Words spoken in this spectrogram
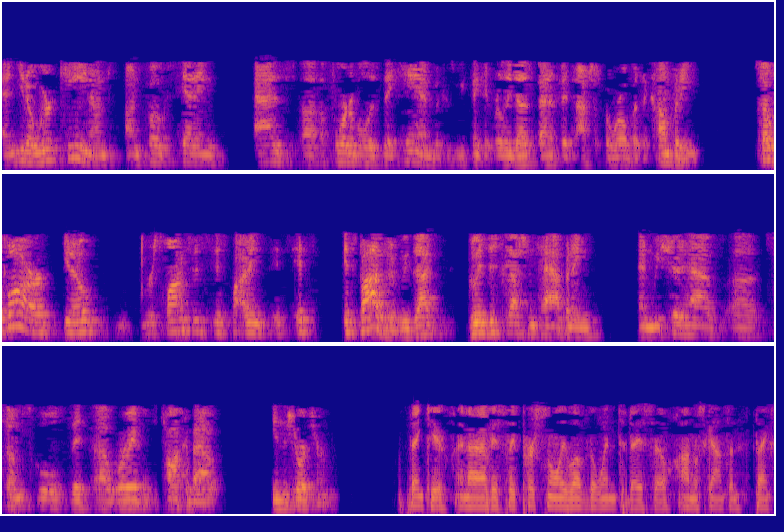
And you know, we're keen on folks getting as affordable as they can because we think it really does benefit not just the world, but the company. So far, you know, response is, I mean, it's positive. We've got good discussions happening, and we should have uh, some schools that uh, we're able to talk about in the short term. Thank you. And I obviously personally love the win today, so on Wisconsin. Thanks.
